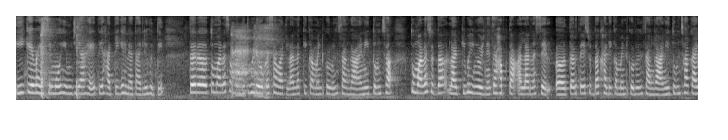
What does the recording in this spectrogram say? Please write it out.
ई के वाय सी मोहीम जी आहे ती हाती घेण्यात आली होती. तर तुम्हाला संबंधित व्हिडिओ कसा वाटला नक्की कमेंट करून सांगा. आणि तुमचा तुम्हालासुद्धा लाडकी बहीण योजनेचा हप्ता आला नसेल तर ते सुद्धा खाली कमेंट करून सांगा. आणि तुमचा काय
